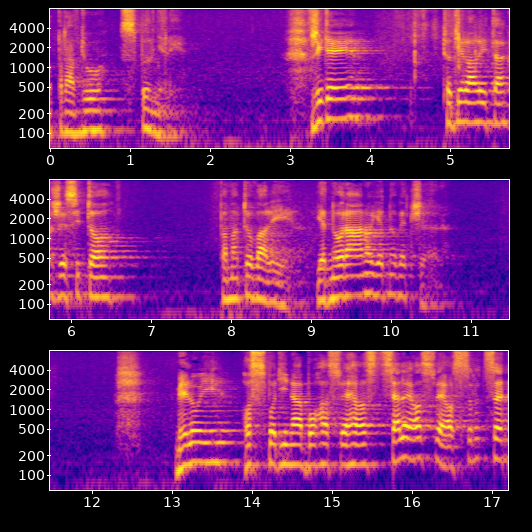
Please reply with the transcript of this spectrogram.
opravdu splnili. Židé to dělali tak, že si to pamatovali jedno ráno, jedno večer. Miluj hospodina Boha svého z celého svého srdce,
